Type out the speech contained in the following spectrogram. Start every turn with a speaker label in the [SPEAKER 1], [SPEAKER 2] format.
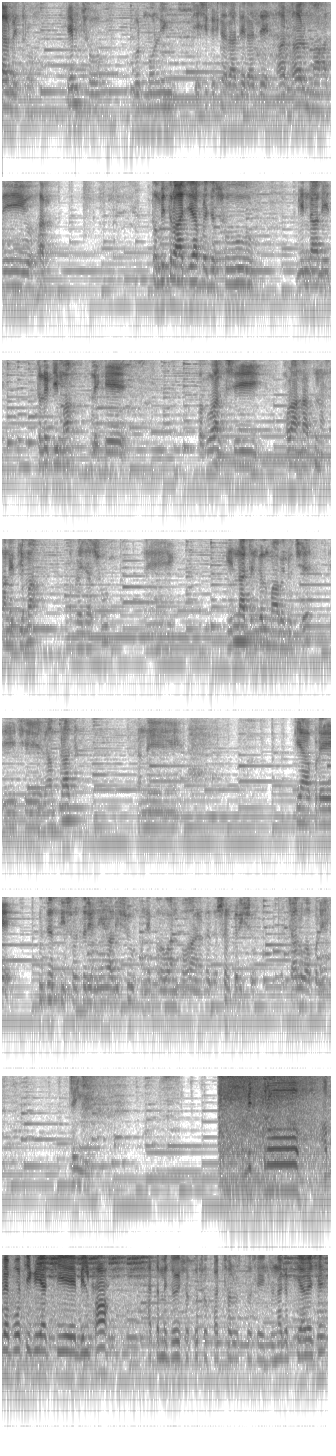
[SPEAKER 1] નમસ્કાર મિત્રો. કેમ છો? ગુડ મોર્નિંગ જય શ્રી કૃષ્ણ. રાધે રાધે. હર હર મહાદેવ. હર. તો મિત્રો, આજે આપણે જશું ગિરનારની તળેટીમાં. એટલે કે ભગવાન શ્રી ભોળાનાથના સાનિધ્યમાં આપણે જશું. અને ગિરનાર જંગલમાં આવેલું છે. તે છે રામનાથ. અને ત્યાં આપણે કુદરતી સૌંદર્ય નિહાળીશું અને ભગવાન ભગવાનના દર્શન કરીશું. તો ચાલો આપણે જઈએ મિત્રો, આપણે પહોંચી ગયા છીએ બિલખા. આ તમે જોઈ શકો છો પાછો રસ્તો છે જુનાગઢથી આવે છે.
